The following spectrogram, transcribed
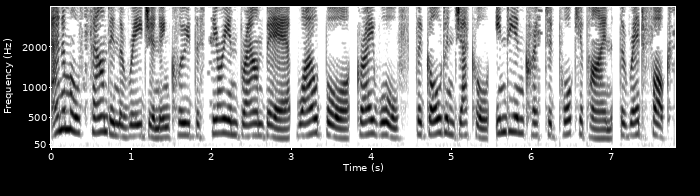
Animals found in the region include the Syrian brown bear, wild boar, gray wolf, the golden jackal, Indian crested porcupine, the red fox,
